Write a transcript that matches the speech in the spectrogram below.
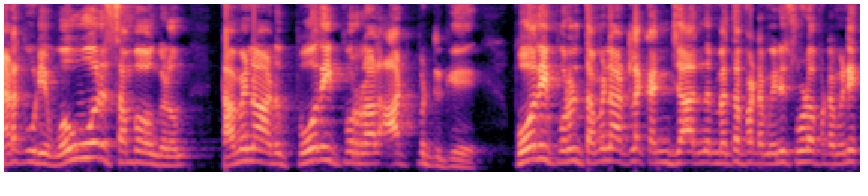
நடக்கக்கூடிய ஒவ்வொரு சம்பவங்களும் தமிழ்நாடு போதைப் பொருளால் ஆட்பட்டிருக்கு. போதைப் பொருள் தமிழ்நாட்டில் கஞ்சா இந்த சூடப்பட்ட சூடப்பட்டமீன்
